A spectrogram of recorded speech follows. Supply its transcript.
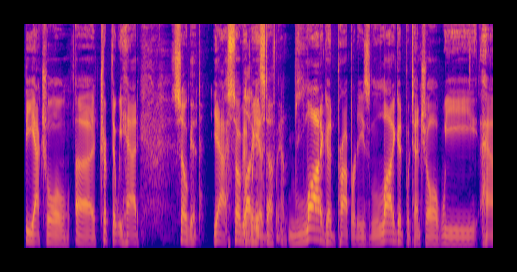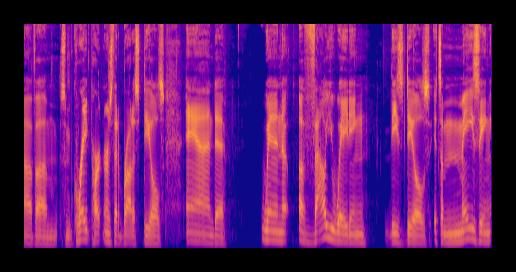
the actual uh, trip that we had. So good. Yeah, so good. A lot we of good stuff, man. A lot of good properties, a lot of good potential. We have um, some great partners that have brought us deals. And uh, when evaluating these deals, it's amazing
